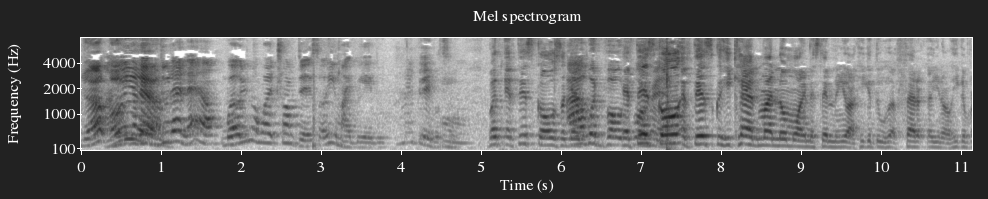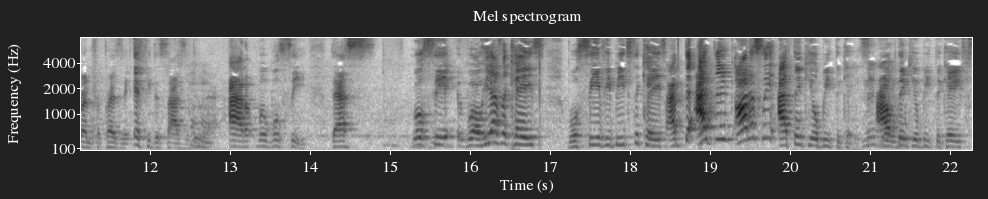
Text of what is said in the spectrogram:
Yep. I Oh mean, he gonna be able to yeah. do that now. Well, you know what Trump did, so he might be able. Might be able to. Mm. But if this goes again, I would vote for him. If for this him. go, if this he can't run no more in the state of New York, he could do a federal. You know, he could run for president if he decides to do that. I don't. We'll, we'll see. That's. We'll see. Well, he has a case. We'll see if he beats the case. I, th- I think honestly, I think he'll beat the case. Me I too. think he'll beat the case.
